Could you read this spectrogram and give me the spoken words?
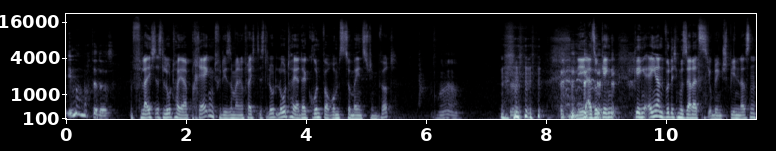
Immer macht er das. vielleicht ist Lothar ja prägend für diese Meinung. Vielleicht ist Lothar ja der Grund, warum es zum Mainstream wird. Ja. nee, also gegen, gegen England würde ich Musiala jetzt nicht unbedingt spielen lassen.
